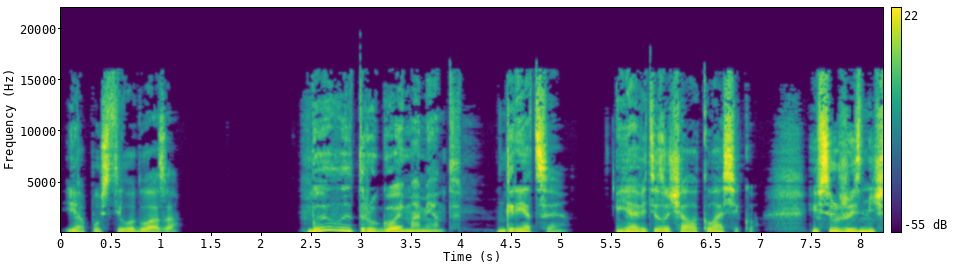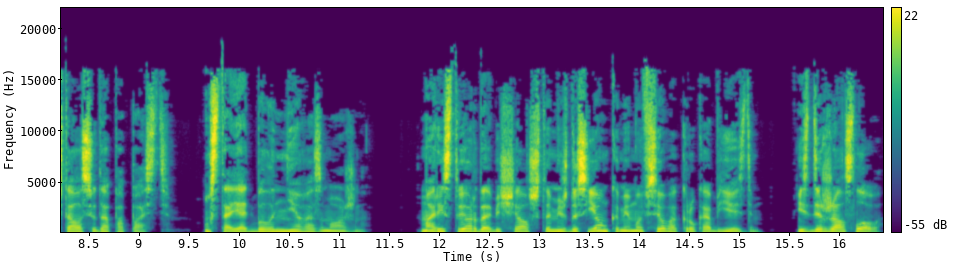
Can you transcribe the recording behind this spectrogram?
и опустила глаза. «Был и другой момент. Греция. Я ведь изучала классику, и всю жизнь мечтала сюда попасть. Устоять было невозможно. Марис твердо обещал, что между съемками мы все вокруг объездим. И сдержал слово.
